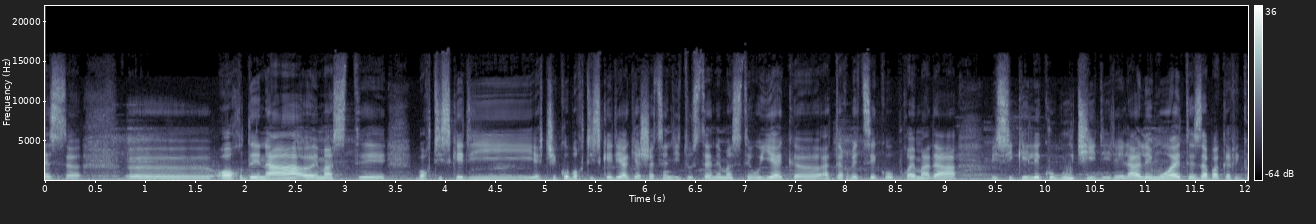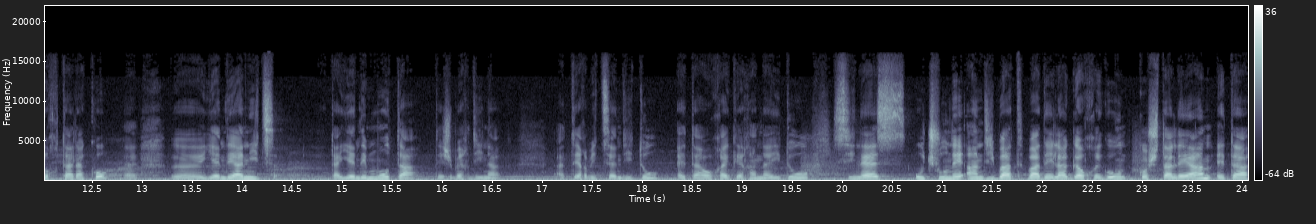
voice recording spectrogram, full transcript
ez, uh, ordena uh, emazte bortizkeri, etxeko bortizkeriak jasatzen dituzten emazte horiek uh, aterbetzeko. Problema da, biziki leku gutxi direla, lemuet ez abakarrik hortarako, eh, uh, jende anitz eta jende mota desberdinak aterbitzen ditu, eta horrek erran nahi du, zinez, utxune handi bat badela gaur egun kostalean, eta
